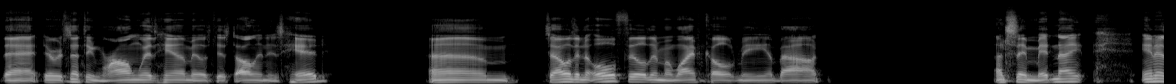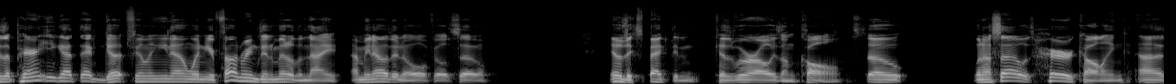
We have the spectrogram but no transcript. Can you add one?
that there was nothing wrong with him. It was just all in his head. Um, so I was in the oil field and my wife called me about I'd say midnight. And as a parent, you got that gut feeling, you know, when your phone rings in the middle of the night. I mean, I was in the oil field, so it was expected because we were always on call. So when I saw it was her calling, uh,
